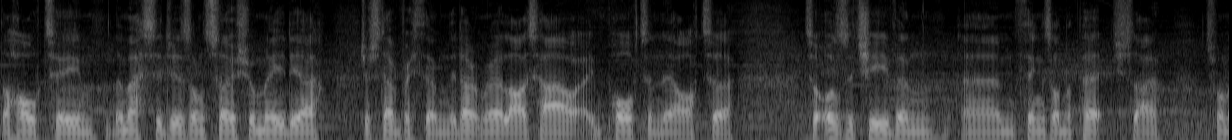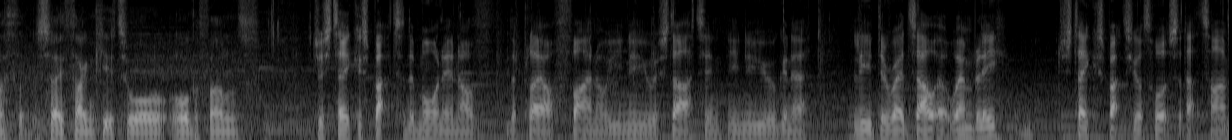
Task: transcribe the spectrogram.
the whole team. The messages on social media, just everything. They don't realise how important they are to to us achieving um, things on the pitch. So I just want to th say thank you to all, all the fans. Just take us back to the morning of the playoff final. You knew you were starting. You knew you were going to lead the Reds out at Wembley. Just take us back to your thoughts at that time.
